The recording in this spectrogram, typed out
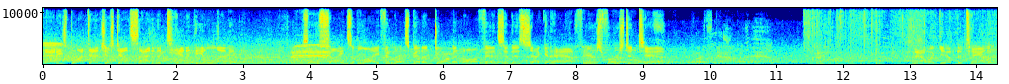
And he's brought down just outside of the 10 at the 11. So signs of life in what's been a dormant offense in this second half. Here's first and 10. Now a give to Taylor.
